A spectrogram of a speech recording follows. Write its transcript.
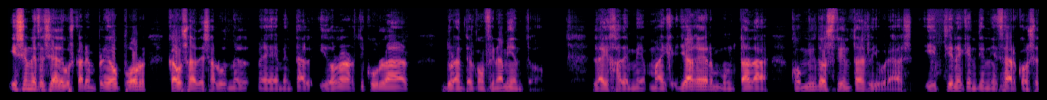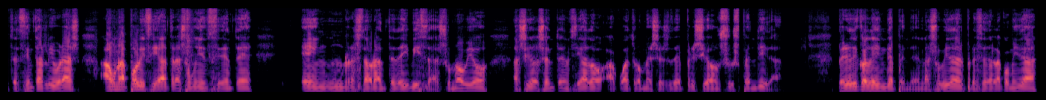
y sin necesidad de buscar empleo por causa de salud eh, mental y dolor articular durante el confinamiento. La hija de Mike Jagger, multada con 1.200 libras y tiene que indemnizar con 700 libras a una policía tras un incidente en un restaurante de Ibiza. Su novio ha sido sentenciado a cuatro meses de prisión suspendida. Periódico de Independent, la subida del precio de la comida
